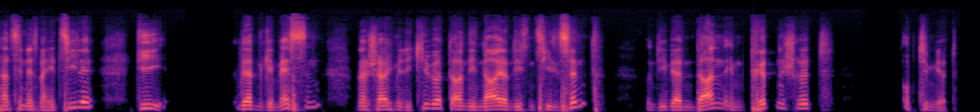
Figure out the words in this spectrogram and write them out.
dann sind es meine Ziele, die werden gemessen. Und dann schaue ich mir die Keywörter an, die nahe an diesem Ziel sind. Und die werden dann im dritten Schritt optimiert.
